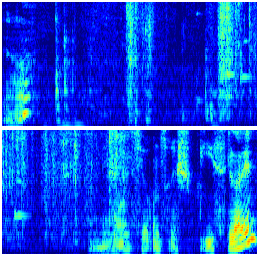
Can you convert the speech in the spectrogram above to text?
So. Dann nehmen wir uns hier unsere Spießlein.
